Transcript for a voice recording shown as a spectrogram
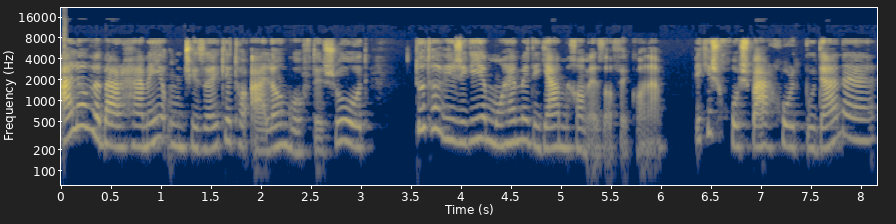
علاوه بر همه اون چیزهایی که تا الان گفته شد، دو تا ویژگی مهم دیگه هم می‌خوام اضافه کنم. یکیش خوش برخورد بودنه،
